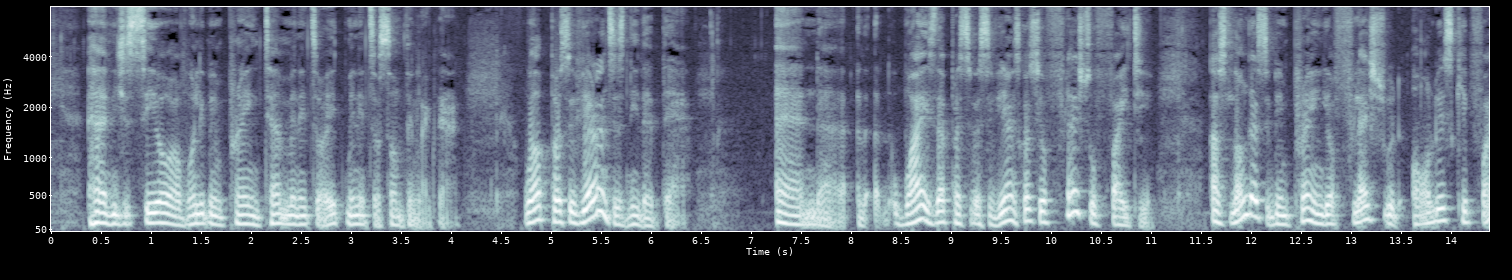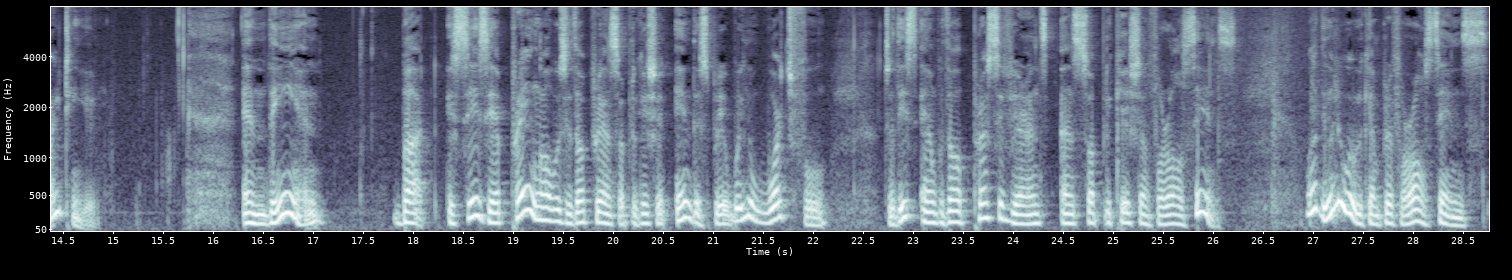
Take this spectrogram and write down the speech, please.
and you see, oh, I've only been praying 10 minutes or 8 minutes or something like that. Well, perseverance is needed there. And uh, why is that perseverance? Because your flesh will fight you. As long as you've been praying, your flesh would always keep fighting you. And then, but it says here, praying always without prayer and supplication in the Spirit, being watchful to this end with all perseverance and supplication for all sins. Well, the only way we can pray for all sins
